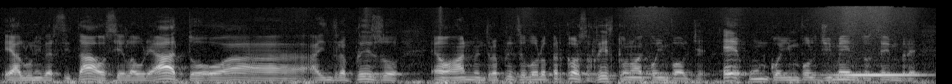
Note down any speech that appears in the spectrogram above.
è all'università o si è laureato o ha, ha intrapreso, o hanno intrapreso il loro percorso, riescono a coinvolgere. È un coinvolgimento sempre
